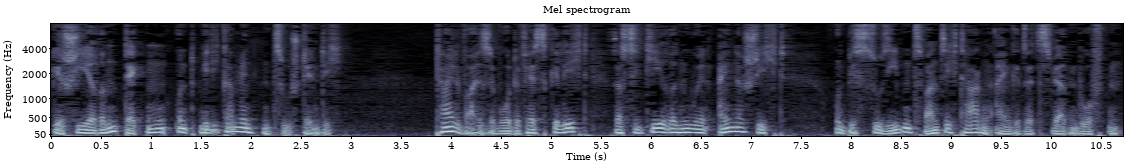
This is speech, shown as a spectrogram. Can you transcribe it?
Geschirren, Decken und Medikamenten zuständig. Teilweise wurde festgelegt, dass die Tiere nur in einer Schicht und bis zu 27 Tagen eingesetzt werden durften.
